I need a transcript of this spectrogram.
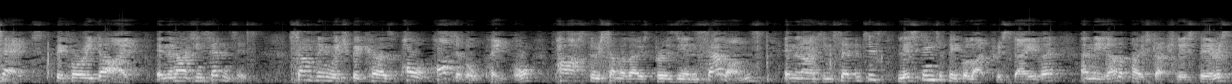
sect before he died in the 1970s. Something which, because Pol Potable people passed through some of those Parisian salons in the 1970s, listening to people like Chris Kristeva and these other post-structuralist theorists,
